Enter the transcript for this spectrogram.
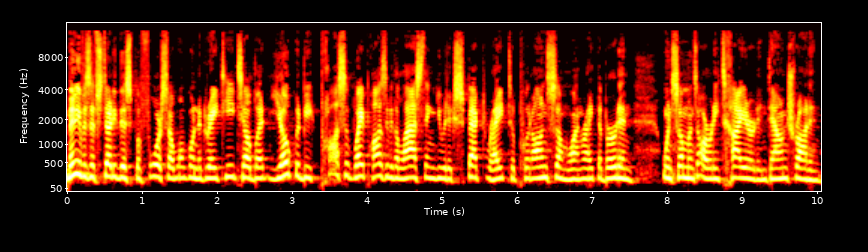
Many of us have studied this before, so I won't go into great detail, but yoke would be possibly, possibly the last thing you would expect, right, to put on someone, right? The burden when someone's already tired and downtrodden.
